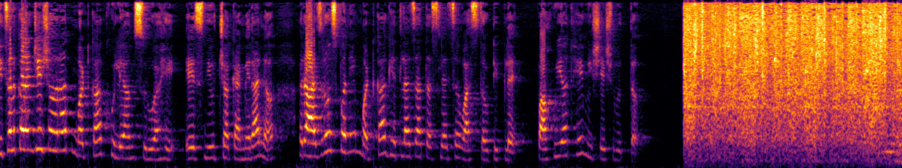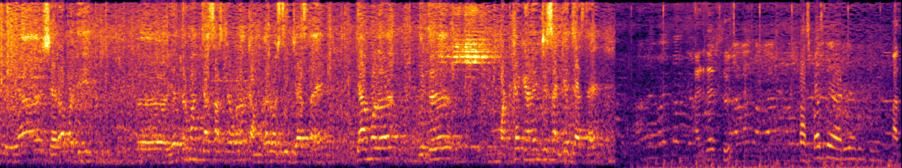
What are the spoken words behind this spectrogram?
इचलकरंजी शहरात मटका खुलेआम सुरू आहे. एस न्यूजच्या कॅमेऱ्यानं राजरोसपणे मटका घेतला जात असल्याचं वास्तव टिपलंय. पाहुयात हे विशेष वृत्त. या शहरामध्ये यंत्रमान जास्त असल्यामुळं कामगार वस्ती जास्त आहे. त्यामुळं इथं मटका खेळण्याची संख्या जास्त आहे. अडीच तू पाच पाच काय अडीच अडीच पाच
